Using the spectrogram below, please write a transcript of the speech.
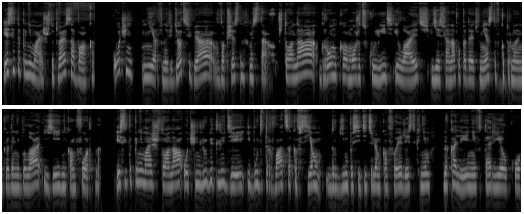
Если ты понимаешь, что твоя собака очень нервно ведет себя в общественных местах, что она громко может скулить и лаять, если она попадает в место, в котором она никогда не была, и ей некомфортно. Если ты понимаешь, что она очень любит людей и будет рваться ко всем другим посетителям кафе, лезть к ним на колени, в тарелку,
